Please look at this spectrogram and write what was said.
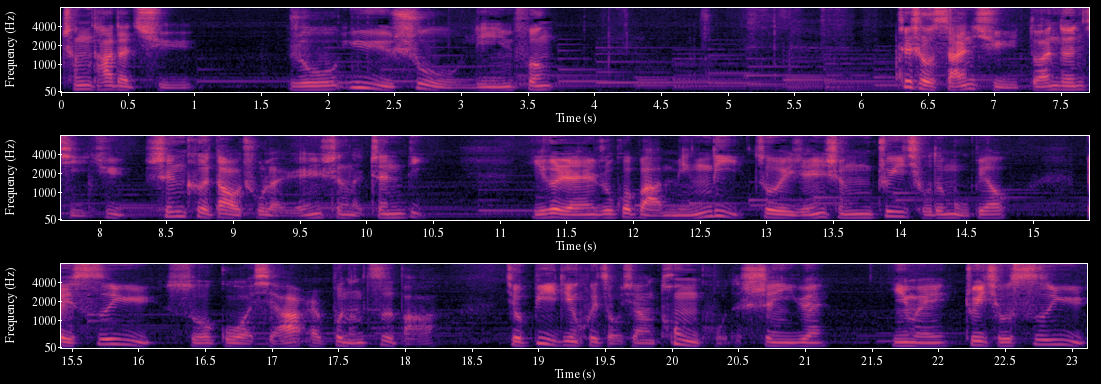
称他的曲如玉树临风。这首散曲短短几句，深刻道出了人生的真谛。一个人如果把名利作为人生追求的目标，被私欲所裹挟而不能自拔，就必定会走向痛苦的深渊。因为追求私欲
